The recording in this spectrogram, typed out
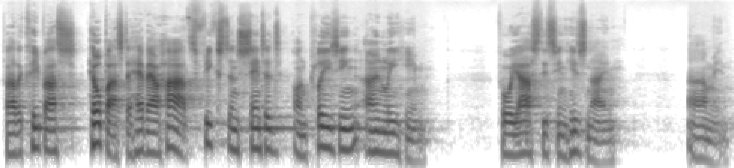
Father, keep us, help us to have our hearts fixed and centered on pleasing only him. For we ask this in his name. Amen.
